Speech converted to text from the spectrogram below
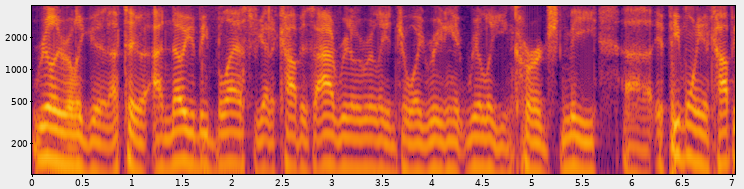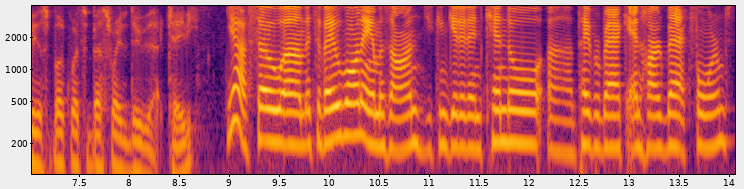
Really, really good. I tell you, I know you'll be blessed if you got a copy this. I really, really enjoyed reading it. Really encouraged me. Uh, if people want to copy this book, what's the best way to do that, Katie? Yeah, so um, it's available on Amazon. You can get it in Kindle, uh, paperback, and hardback forms.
